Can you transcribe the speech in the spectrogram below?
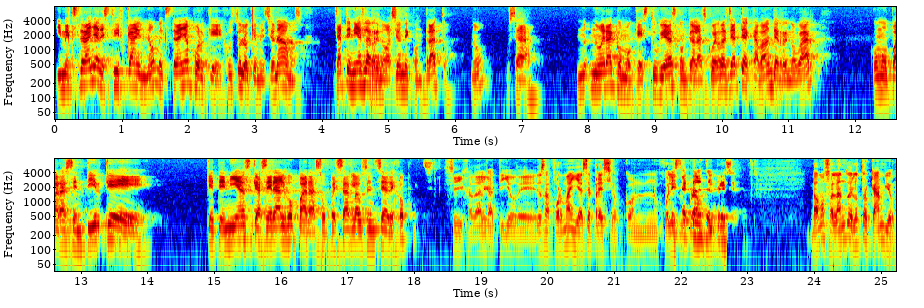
Y me extraña de Steve Kime, ¿no? Me extraña porque justo lo que mencionábamos, ya tenías la renovación de contrato, ¿no? O sea, no, no era como que estuvieras contra las cuerdas, ya te acababan de renovar como para sentir que, que tenías que hacer algo para sopesar la ausencia de Hopkins. Sí, jada el gatillo de, esa forma y a ese precio, con Juárez Exactamente el precio. Vamos hablando del otro cambio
